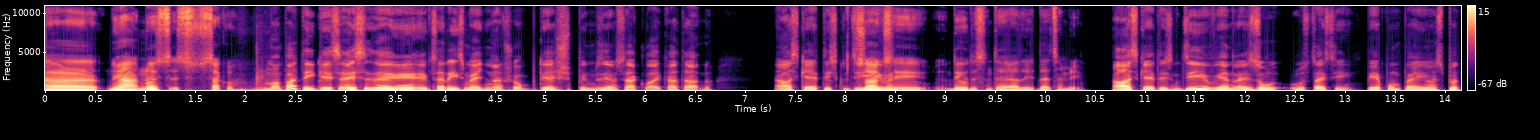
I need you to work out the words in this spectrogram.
Uh, nu jā, nu es, es saku, Man patīk, es, es, es arī izmēģināju šo tieši pirms Ziemassvētku laikā tādu asketisku dzīvi. sāksi 20. de- decembrī. Asketisku dzīvi vienreiz uztaisīju piepumpējumus pat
